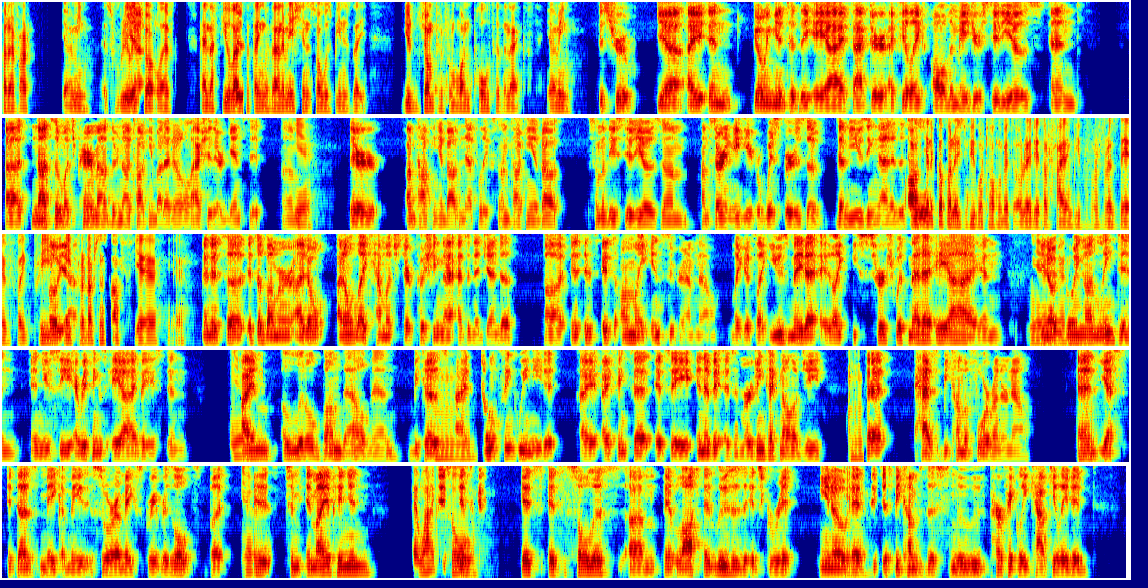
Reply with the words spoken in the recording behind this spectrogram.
forever. You know what I mean? It's really yeah. short lived. And I feel that's the thing with animation. It's always been is that you're jumping from one pole to the next. You know what I mean? It's true. Yeah. I and going into the AI factor, I feel like all the major studios and uh, not so much Paramount, they're not talking about it at all. Actually, they're against it. Um, yeah. They're I'm talking about Netflix. I'm talking about some of these studios, um, I'm starting to hear whispers of them using that as a tool. Oh, I've seen a couple of news people talking about it already. They're hiring people for Viz Dev, like pre oh, yeah. production stuff. Yeah, yeah. And it's a it's a bummer. I don't I don't like how much they're pushing that as an agenda. Uh, it, it's it's on my Instagram now. Like it's like use Meta, like you search with Meta AI, and yeah. you know going on linkedin and you see everything's ai based and yeah. i'm a little bummed out man because mm. i don't think we need it I, I think that it's a innovate it's emerging technology mm-hmm. that has become a forerunner now and mm-hmm. yes it does make amazing sora makes great results but yeah. it is to in my opinion it lacks soul it's it's, it's soulless um it lost it loses its grit you know yeah. it, it just becomes this smooth perfectly calculated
